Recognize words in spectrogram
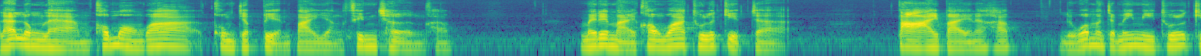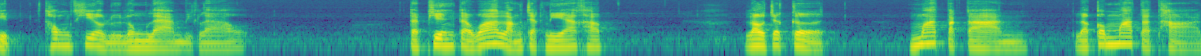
และโรงแรมเขามองว่าคงจะเปลี่ยนไปอย่างสิ้นเชิงครับ ไม่ได้หมายความว่าธุรกิจจะตายไปนะครับ หรือว่ามันจะไม่มีธุรกิจท่องเที่ยวหรือโรงแรมอีกแล้ว แต่เพียงแต่ว่าหลังจากนี้ครับ เราจะเกิดมาตรการแล้วก็มาตรฐาน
